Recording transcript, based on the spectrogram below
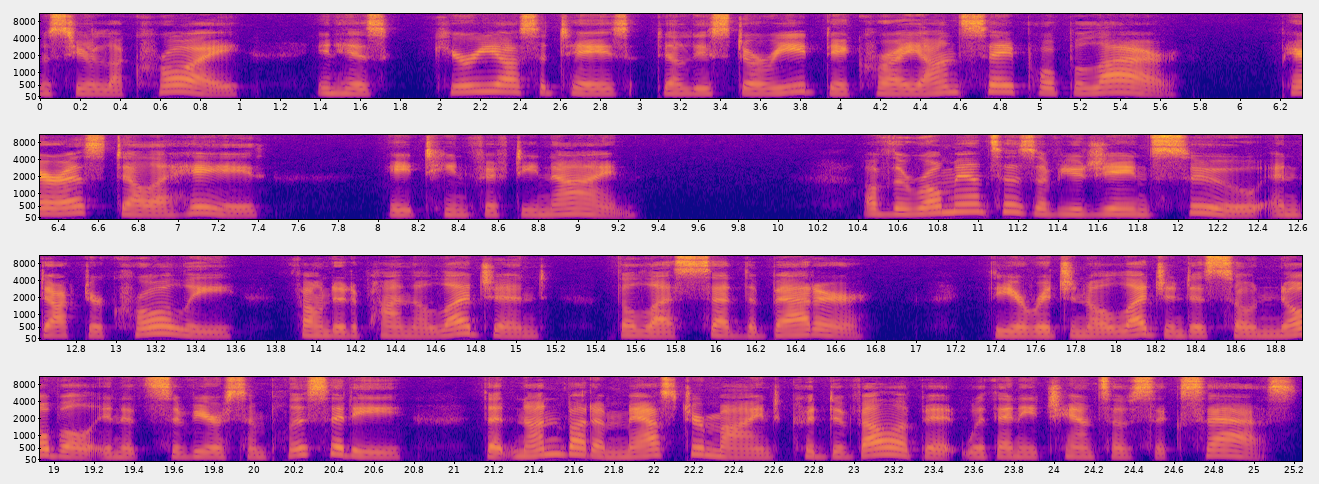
(M. Lacroix) in his Curiosités de l'Histoire des Croyances Populaires (Paris, Delahaye, 1859). Of the romances of Eugène Sue and Dr. Croly, founded upon the legend, the less said the better. The original legend is so noble in its severe simplicity, that none but a master mind could develop it with any chance of success.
